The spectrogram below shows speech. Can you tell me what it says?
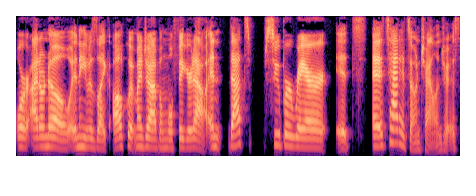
or I don't know. And he was like, I'll quit my job and we'll figure it out. And that's super rare. It's it's had its own challenges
